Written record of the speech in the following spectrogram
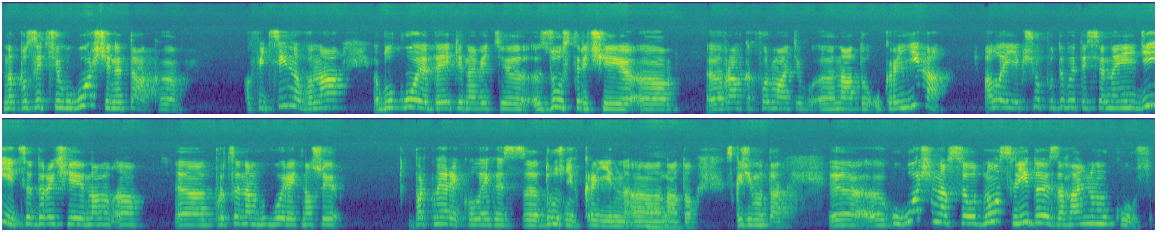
на позицію Угорщини, так. Офіційно вона блокує деякі навіть зустрічі в рамках форматів е, НАТО Україна. Але якщо подивитися на її дії, це до речі, нам е, е, про це нам говорять наші партнери, колеги з е, дружніх країн е, НАТО, скажімо так. Е, е, Угорщина все одно слідує загальному курсу.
